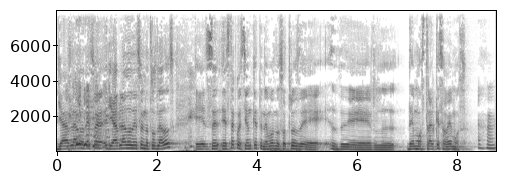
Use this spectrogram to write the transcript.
ya he hablado de eso, ya he hablado de eso en otros lados. Es esta cuestión que tenemos nosotros de, de demostrar que sabemos. Ajá.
